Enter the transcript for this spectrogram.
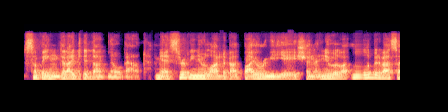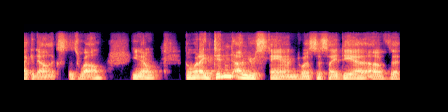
something that I did not know about. I mean, I certainly knew a lot about bioremediation. I knew a, lot, a little bit about psychedelics as well, you know. But what I didn't understand was this idea of the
